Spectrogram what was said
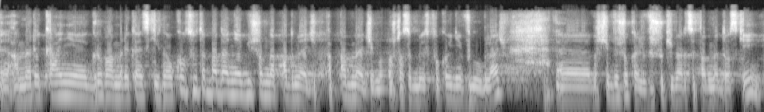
e, Amerykanie, grupa amerykańskich naukowców te badania wiszą na PubMedzie, PubMedzie można sobie spokojnie wygooglać, e, właściwie wyszukać w wyszukiwarce PubMedowskiej.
